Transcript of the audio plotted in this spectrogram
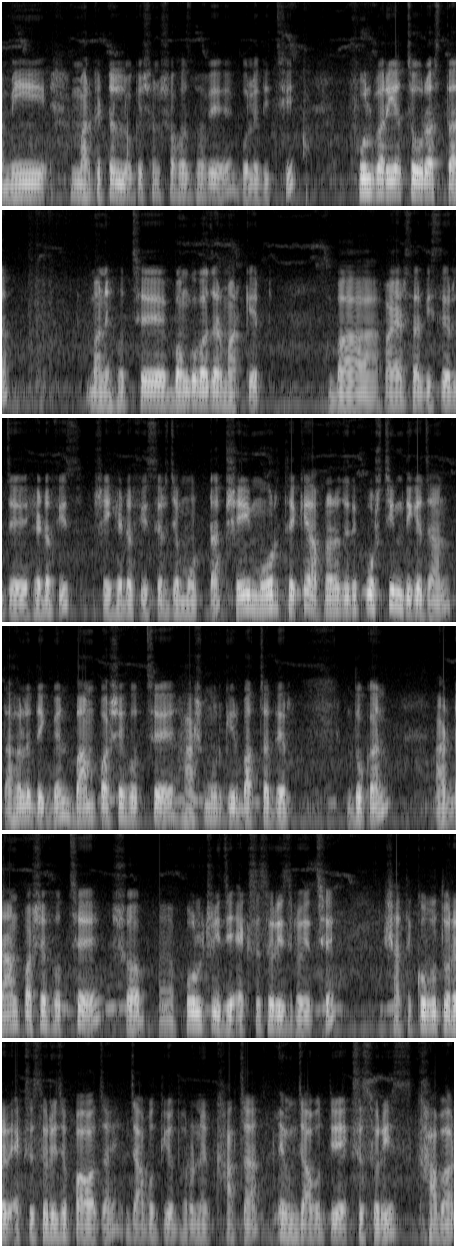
আমি মার্কেটটার লোকেশন সহজভাবে বলে দিচ্ছি। ফুলবাড়িয়া চৌরাস্তা মানে হচ্ছে বঙ্গবাজার মার্কেট বা ফায়ার সার্ভিসের যে হেড অফিস সেই হেড অফিসের যে মোড়টা, সেই মোড় থেকে আপনারা যদি পশ্চিম দিকে যান, তাহলে দেখবেন বাম পাশে হচ্ছে হাঁস মুরগির বাচ্চাদের দোকান। আর ডান পাশে হচ্ছে সব পোলট্রি যে অ্যাক্সেসরিজ রয়েছে, সাথে কবুতরের অ্যাক্সেসরিজও পাওয়া যায়, যাবতীয় ধরনের খাঁচা এবং যাবতীয় অ্যাক্সেসরিজ খাবার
